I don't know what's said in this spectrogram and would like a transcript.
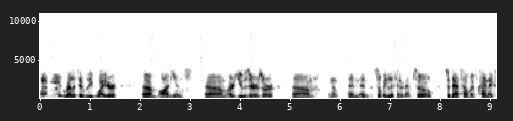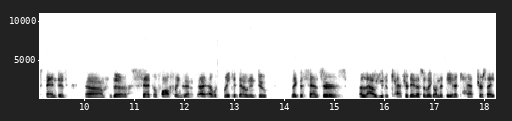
have a relatively wider um, audience, um, or users, or um, and and so we listen to them. So so that's how we've kind of expanded um, the set of offerings, and I, I would break it down into like the sensors allow you to capture data. So like on the data capture side,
